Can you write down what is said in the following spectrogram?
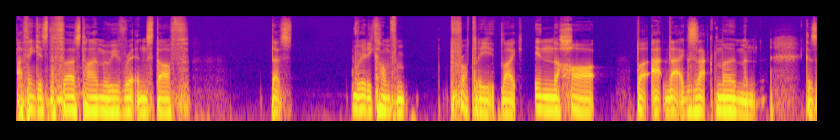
I think it's the first time we've written stuff that's really come from properly like in the heart, but at that exact moment. Because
